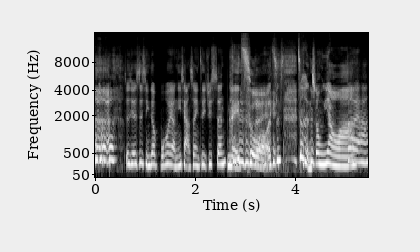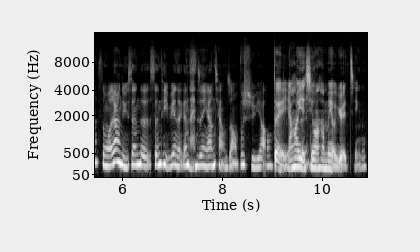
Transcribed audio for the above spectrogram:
这些事情就不会有你想生你自己去生。没 错，对这这很重要啊。对啊，什么让女生的身体变得跟男生一样强壮，不需要。对，然后也希望他们有月经。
